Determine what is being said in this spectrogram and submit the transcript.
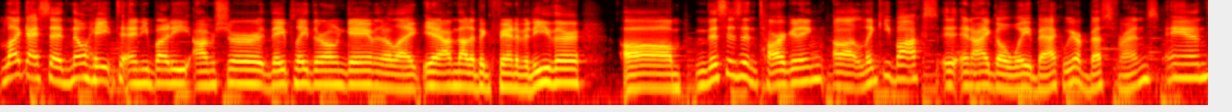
like I said, no hate to anybody. I'm sure they played their own game and they're like, yeah, I'm not a big fan of it either. Um, this isn't targeting. Uh, Linky Box and I go way back. We are best friends, and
